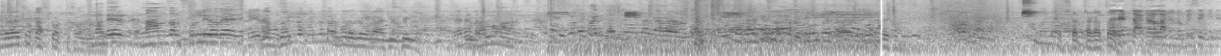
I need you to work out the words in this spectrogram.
ওরা হয়তো কাজ করতে চলে আমাদের নাম জান ফুললি হবে তারপরে যে ওরা ফিরলো ষাট টাকা তো? টাকা লাগানো না বেশি কিনে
